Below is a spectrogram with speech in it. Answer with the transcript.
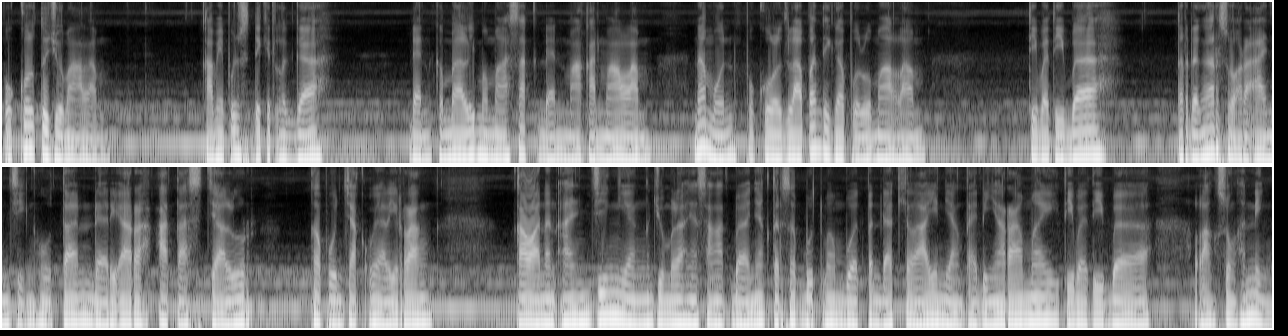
pukul 7 malam kami pun sedikit lega dan kembali memasak dan makan malam namun pukul 8.30 malam tiba-tiba terdengar suara anjing hutan dari arah atas jalur ke puncak Welirang. Kawanan anjing yang jumlahnya sangat banyak tersebut membuat pendaki lain yang tadinya ramai tiba-tiba langsung hening.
